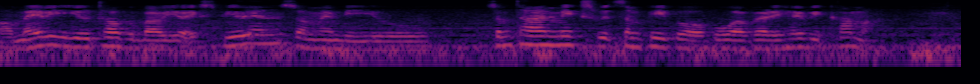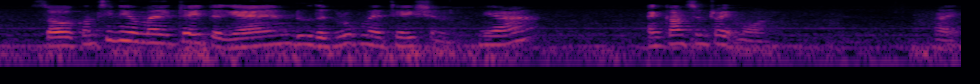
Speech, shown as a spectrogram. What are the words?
or maybe you talk about your experience, or maybe you sometimes mix with some people who are very heavy karma. So continue meditate again, do the group meditation, yeah, and concentrate more. Right.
